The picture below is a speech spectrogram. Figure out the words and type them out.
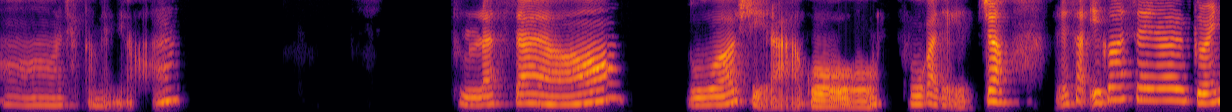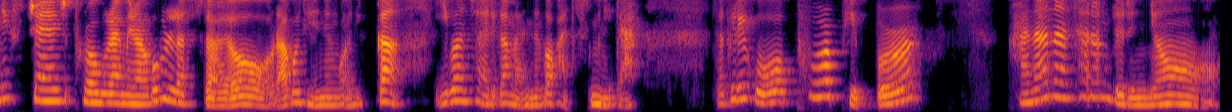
어, 잠깐만요. 불렀어요. 무엇이라고 보가 되겠죠? 그래서 이것을 Green Exchange 프로그램이라고 불렀어요. 라고 되는 거니까 이번 자리가 맞는 것 같습니다. 자, 그리고 poor people 가난한 사람들은요,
